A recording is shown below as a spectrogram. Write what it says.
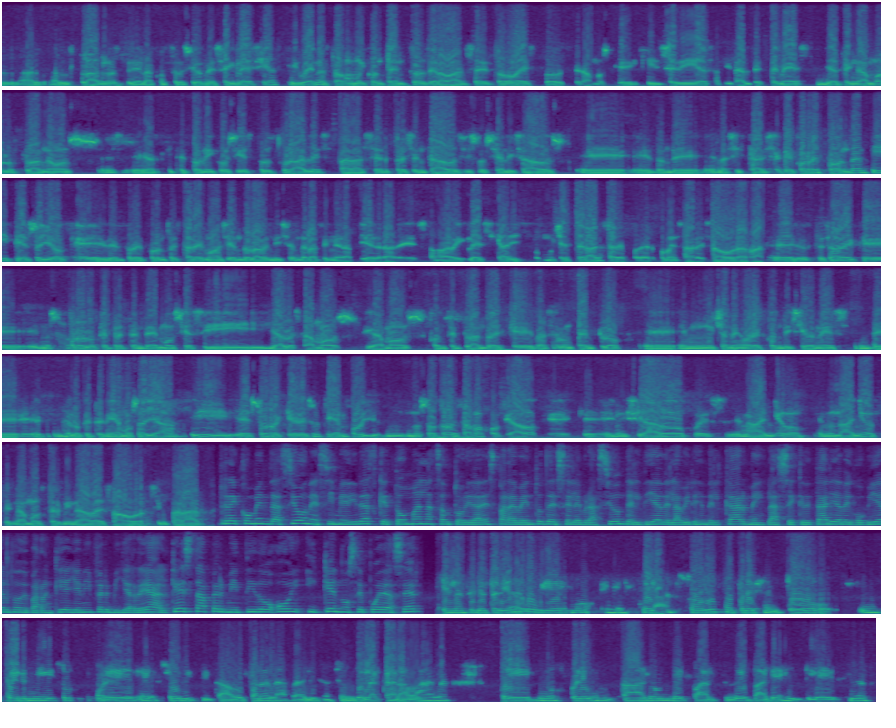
los planos de la construcción de esa iglesia y bueno, estamos muy contentos del avance de todo esto. Esperamos que en 15 días, a final de este mes, ya tengamos los planos eh, arquitectónicos y estructurales para ser presentados y socializados eh, eh, donde en las instancias que correspondan y pienso yo que dentro de pronto estaremos haciendo la bendición de la primera piedra de esa nueva iglesia y con mucha esperanza de poder comenzar esa obra usted sabe que nosotros lo que pretendemos y así ya lo estamos digamos contemplando es que va a ser un templo en muchas mejores condiciones de, de, lo que teníamos allá y eso requiere su tiempo. Nosotros estamos confiados que, que iniciado pues en año, en un año tengamos terminada esa obra sin parar. Recomendaciones y medidas que toman las autoridades para eventos de celebración del Día de la Virgen del Carmen. La secretaria de Gobierno de Barranquilla, Jennifer Villarreal, ¿qué está permitido hoy y qué no se puede hacer? En la Secretaría de Gobierno solo se presentó un permiso que fue eh, solicitado para la realización de la caravana. Eh, nos preguntaron de parte de varias iglesias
